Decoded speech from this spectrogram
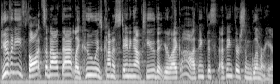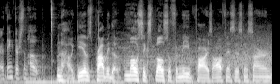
Do you have any thoughts about that? Like who is kind of standing out to you that you're like, ah, I think this, I think there's some glimmer here. I think there's some hope. No, Gibbs probably the most explosive for me as far as offense is concerned.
